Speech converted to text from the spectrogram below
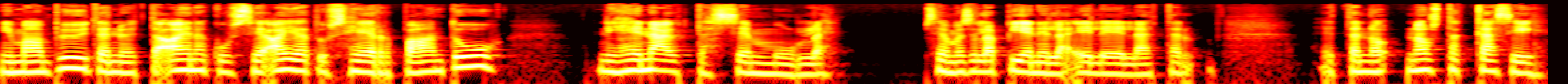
niin mä oon pyytänyt, että aina kun se ajatus herpaantuu, niin he näyttää sen mulle semmoisella pienellä eleellä, että, että no, nosta käsi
